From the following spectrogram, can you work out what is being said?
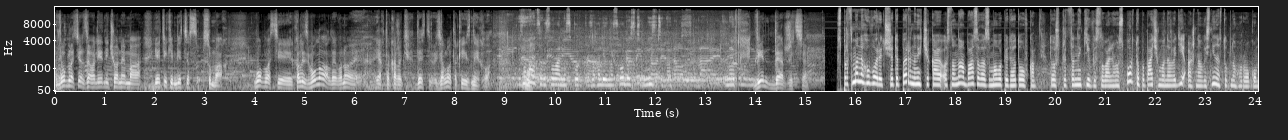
В області взагалі нічого нема, є тільки С- Сумах. В області колись було, але воно, як то кажуть, десь взяло, таке і зникло. Розвивається веслувальний спорт взагалі у нас в області, в місті, так на якому Він держиться. Спортсмени говорять, що тепер на них чекає основна базова зимова підготовка. Тож представників веслувального спорту побачимо на воді аж навесні наступного року.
